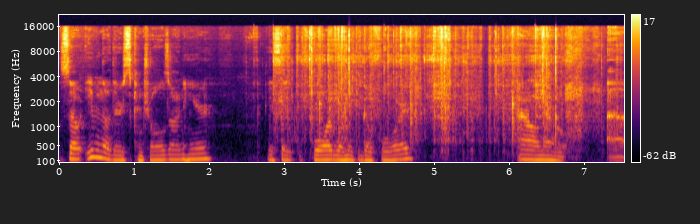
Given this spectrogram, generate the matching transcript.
So even though there's controls on here, they say forward will make it go forward. I don't know. Uh,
